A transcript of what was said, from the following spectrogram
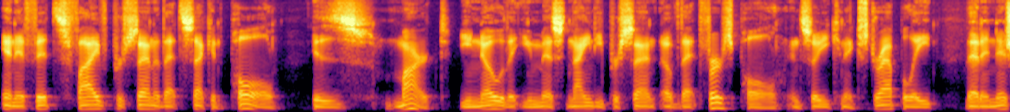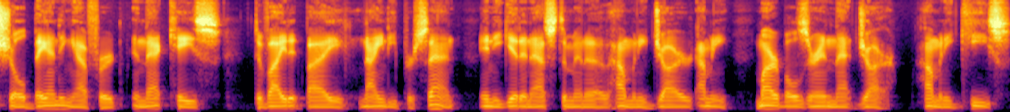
And if it's 5% of that second poll is marked, you know that you missed 90% of that first poll. And so you can extrapolate that initial banding effort, in that case, divide it by 90%, and you get an estimate of how many jar, how many marbles are in that jar, how many geese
